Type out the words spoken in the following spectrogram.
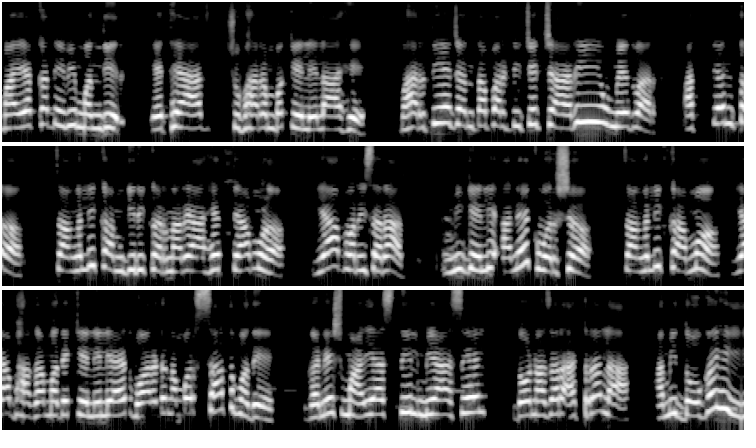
मायक्का देवी मंदिर येथे आज शुभारंभ केलेला आहे. भारतीय जनता पार्टीचे चारही उमेदवार अत्यंत चांगली कामगिरी करणारे आहेत. त्यामुळं या परिसरात मी गेली अनेक वर्ष चांगली कामं या भागामध्ये केलेली आहेत. वार्ड नंबर सात मध्ये गणेश माळी असतील मी असेल. दोन हजार अठराला आम्ही दोघंही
